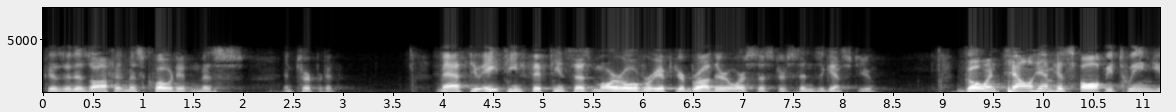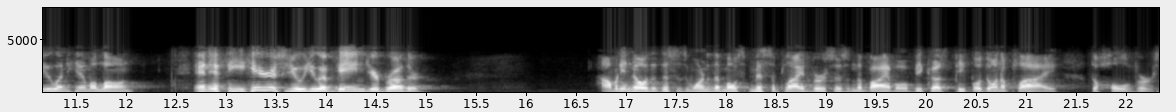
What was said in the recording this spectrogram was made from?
because it is often misquoted and misinterpreted. Matthew 18:15 says, "Moreover, if your brother or sister sins against you, go and tell him his fault between you and him alone, and if he hears you, you have gained your brother." How many know that this is one of the most misapplied verses in the Bible because people don't apply the whole verse?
